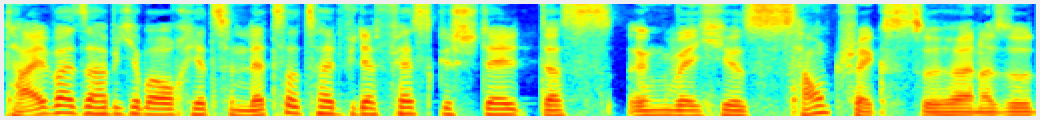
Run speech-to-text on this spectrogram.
Teilweise habe ich aber auch jetzt in letzter Zeit wieder festgestellt, dass irgendwelche Soundtracks zu hören, also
